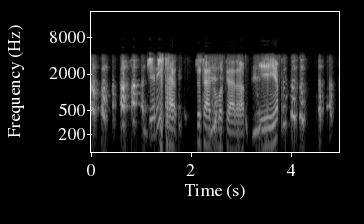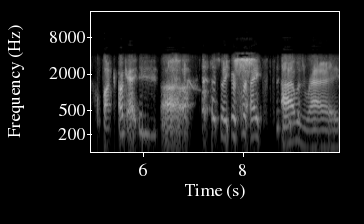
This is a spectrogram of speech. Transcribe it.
Did he? Just had just had to look that up. Yep. Fuck. Okay. Uh, so you're right. I was right.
